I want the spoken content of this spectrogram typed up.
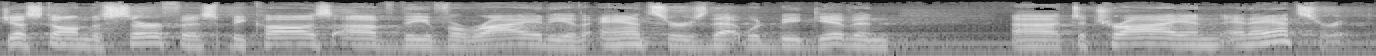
just on the surface because of the variety of answers that would be given uh, to try and, and answer it.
